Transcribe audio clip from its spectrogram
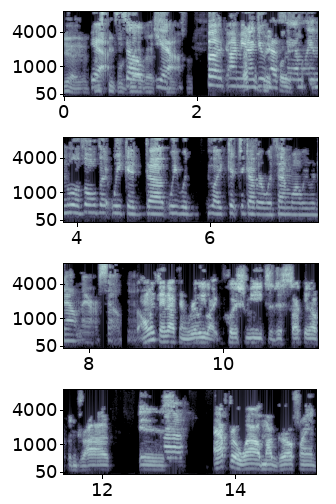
Yeah, yeah. People so yeah, so. but I mean, That's I do have place. family in Louisville that we could uh, we would like get together with them while we were down there. So yeah. the only thing that can really like push me to just suck it up and drive is uh, after a while, my girlfriend,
